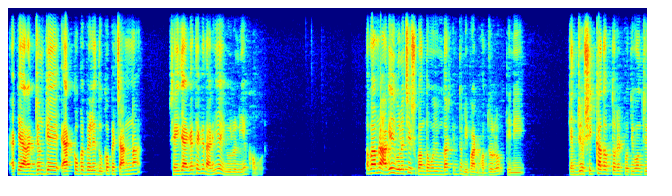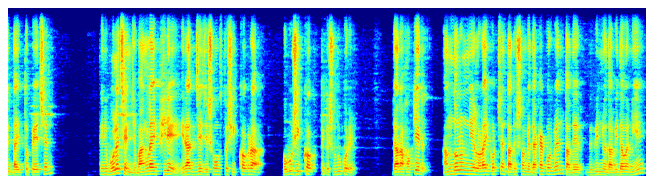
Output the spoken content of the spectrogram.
একে আরেকজনকে এক কোপে পেলে দু কোপে চান না, সেই জায়গা থেকে দাঁড়িয়ে এগুলো নিয়ে খবর। তবে আমরা আগেই বলেছি, সুকান্ত মজুমদার কিন্তু নিপাট ভদ্রলোক। তিনি কেন্দ্রীয় শিক্ষা দপ্তরের প্রতিমন্ত্রীর দায়িত্ব পেয়েছেন। তিনি বলেছেন যে বাংলায় ফিরে এ রাজ্যে যে সমস্ত শিক্ষকরা হবু শিক্ষক থেকে শুরু করে যারা হকের আন্দোলন নিয়ে লড়াই করছেন, তাদের সঙ্গে দেখা করবেন, তাদের বিভিন্ন দাবি দাওয়া নিয়ে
